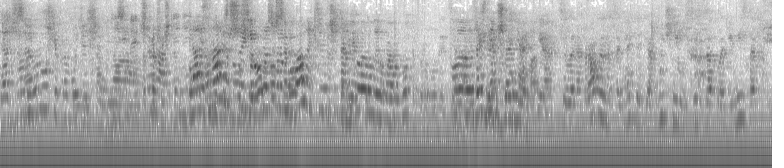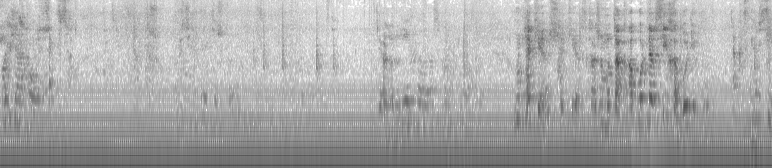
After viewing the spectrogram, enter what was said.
Це уроки проводяться Я знаю, що їх розформували ці Там учителі робота проводиться, це як заняття, ціленаправлене заняття для учнів усіх закладів міста почергово. Треті школи. Я. Їх розформували. Ну таке ж, таке, скажімо так, або для всіх, або нікого. Так, для всіх.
